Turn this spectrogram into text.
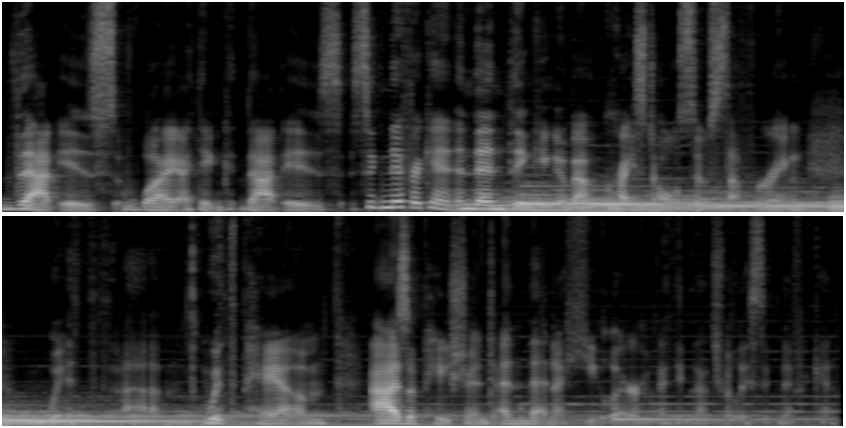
that is why I think that is significant. And then thinking about Christ also suffering with um, with Pam as a patient and then a healer, I think that's really significant.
